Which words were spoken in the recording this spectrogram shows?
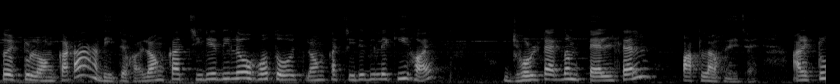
তো একটু লঙ্কাটা দিতে হয়। লঙ্কা চিড়ে দিলেও হতো, লঙ্কা চিড়ে দিলে কি হয়, ঝোলটা একদম ট্যাল ট্যাল পাতলা হয়ে যায়। আর একটু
